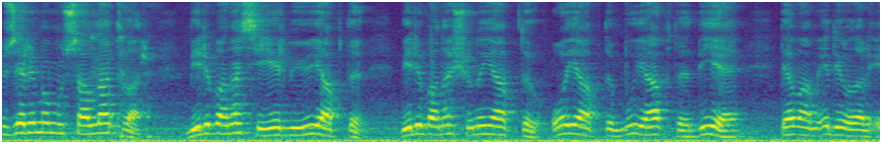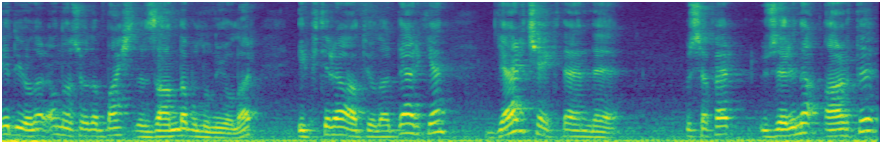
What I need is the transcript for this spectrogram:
üzerime musallat var. Biri bana sihir büyü yaptı. Biri bana şunu yaptı, o yaptı, bu yaptı diye devam ediyorlar, ediyorlar. Ondan sonra da başta zanda bulunuyorlar. iftira atıyorlar derken gerçekten de bu sefer üzerine artı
